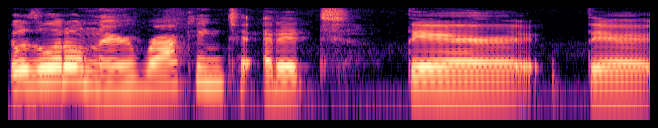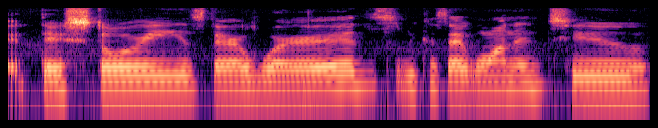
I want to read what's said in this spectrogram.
it was a little nerve wracking to edit their their their stories, their words, because I wanted to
